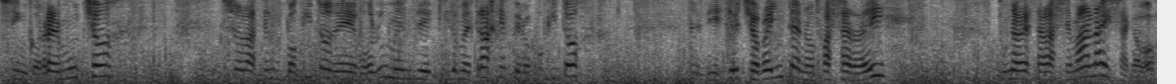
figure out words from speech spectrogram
sin correr mucho. Solo hacer un poquito de volumen de kilometraje, pero poquito. El 18-20, no pasar de ahí. Una vez a la semana y se acabó.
